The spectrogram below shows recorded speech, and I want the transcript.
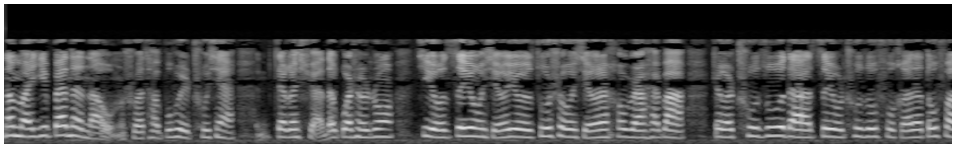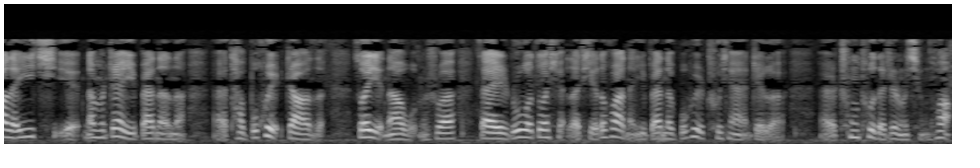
那么一般的呢，我们说它不会出现这个选的过程中既有自用型又有租售型，后边还把这个出租的、自用出租复合的都放在一起。那么这一般的呢，呃，它不会这样子。所以呢，我们说在如果做选择题的话呢，一般的不会出现这个呃冲突的这种情况。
